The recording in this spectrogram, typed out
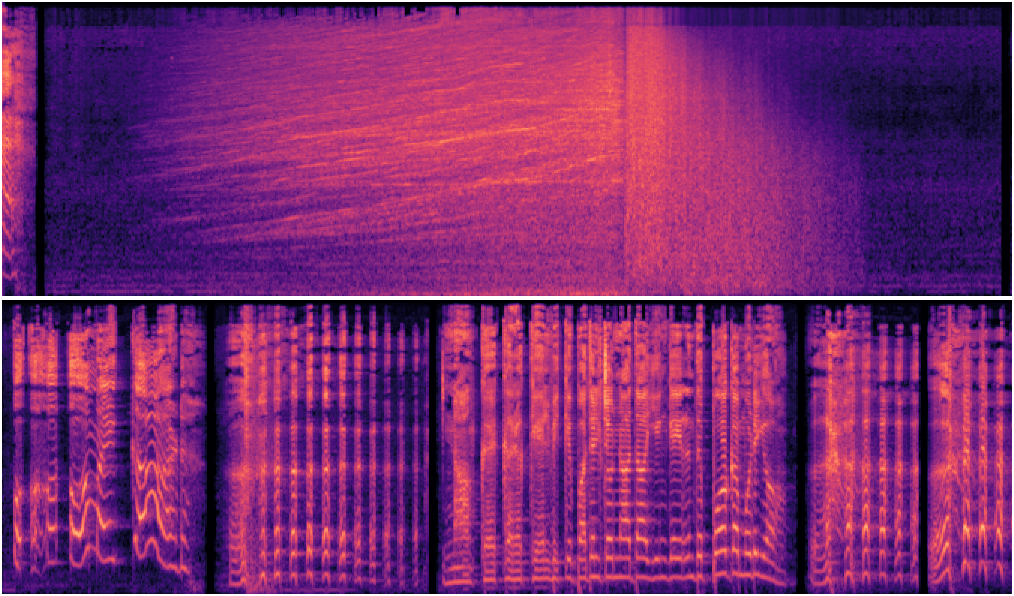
ஓ மை காட் நான் கேட்கிற கேள்விக்கு பதில் சொன்னாதான் இங்க இருந்து போக முடியும்.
